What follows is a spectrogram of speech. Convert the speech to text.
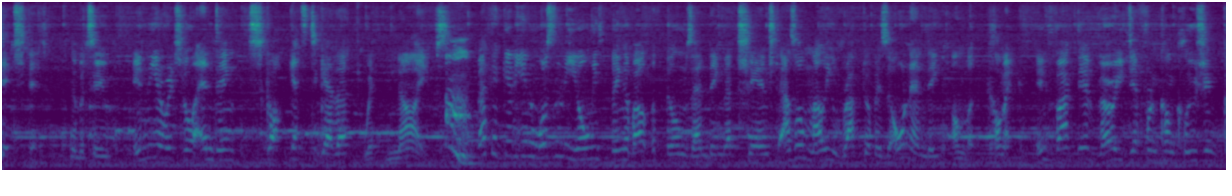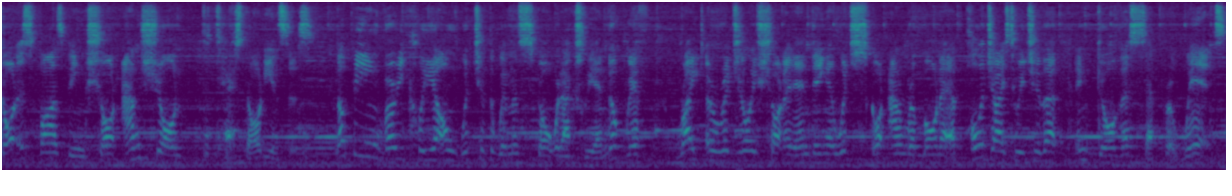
ditched it. Number two, in the original ending, Scott gets together with knives. Hmm. Oh. Mecha Gideon wasn't the only thing about the film's ending that changed as O'Malley wrapped up his own ending on the comic. In fact, a very different conclusion got as far as being shot and shown to test audiences. Not being very clear on which of the women Scott would actually end up with, Wright originally shot an ending in which Scott and Ramona apologize to each other and go their separate ways,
